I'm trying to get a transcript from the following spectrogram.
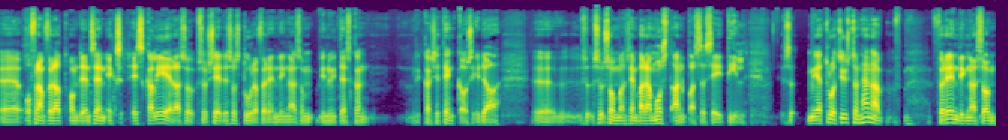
Eh, och framförallt om den sen eskalerar så, så sker det så stora förändringar som vi nu inte ens kan kanske tänka oss idag, eh, som man sen bara måste anpassa sig till. Men jag tror att just sådana här förändringar som,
